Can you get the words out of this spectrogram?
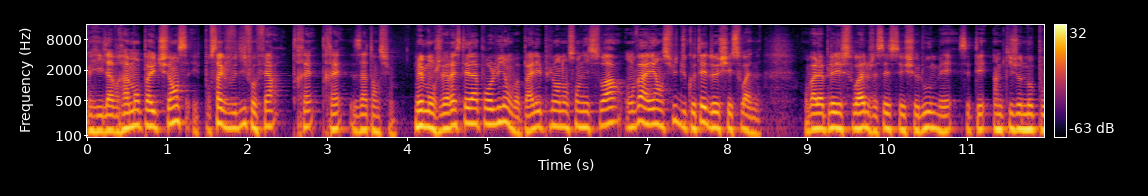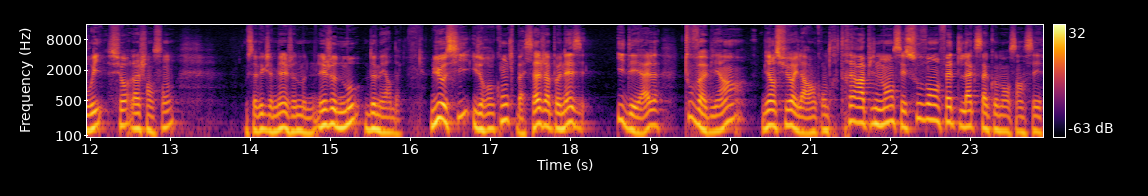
Mais il a vraiment pas eu de chance, et pour ça que je vous dis, il faut faire très très attention. Mais bon, je vais rester là pour lui, on va pas aller plus loin dans son histoire, on va aller ensuite du côté de chez Swan. On va l'appeler Swan, je sais c'est chelou, mais c'était un petit jeu de mots pourri sur la chanson. Vous savez que j'aime bien les jeux, de mots, les jeux de mots de merde. Lui aussi, il rencontre bah, sa japonaise idéale, tout va bien. Bien sûr, il la rencontre très rapidement, c'est souvent en fait là que ça commence. Hein. C'est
